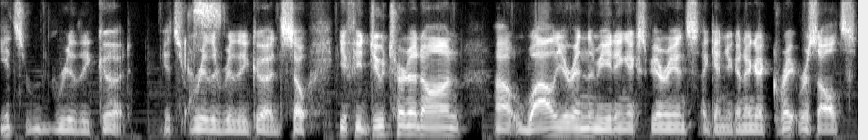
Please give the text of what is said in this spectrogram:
it's really good. It's yes. really really good. So if you do turn it on uh, while you're in the meeting experience, again you're going to get great results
